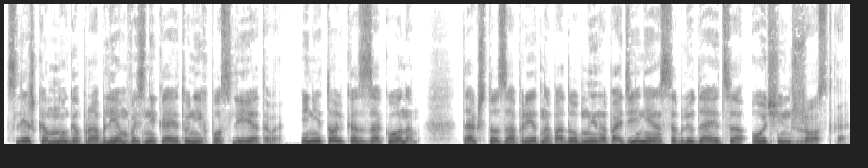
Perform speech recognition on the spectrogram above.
Слишком много проблем возникает у них после этого, и не только с законом, так что запрет на подобные нападения соблюдается очень жестко.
